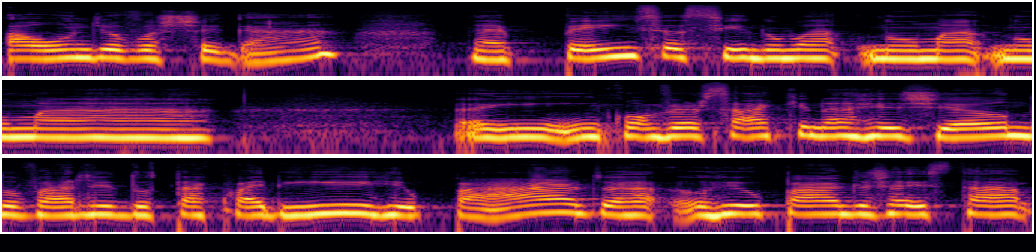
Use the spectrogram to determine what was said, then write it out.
aonde eu vou chegar, né? Pense assim numa, numa, numa em, em, conversar aqui na região do Vale do Taquari, Rio Pardo. O Rio Pardo já está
